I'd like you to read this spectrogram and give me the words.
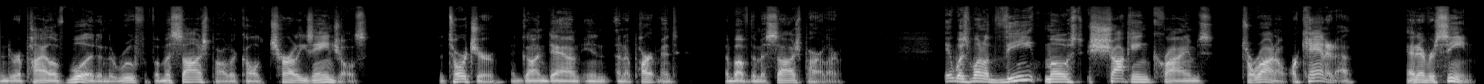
under a pile of wood on the roof of a massage parlor called Charlie's Angels. The torture had gone down in an apartment above the massage parlor. It was one of the most shocking crimes Toronto or Canada had ever seen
